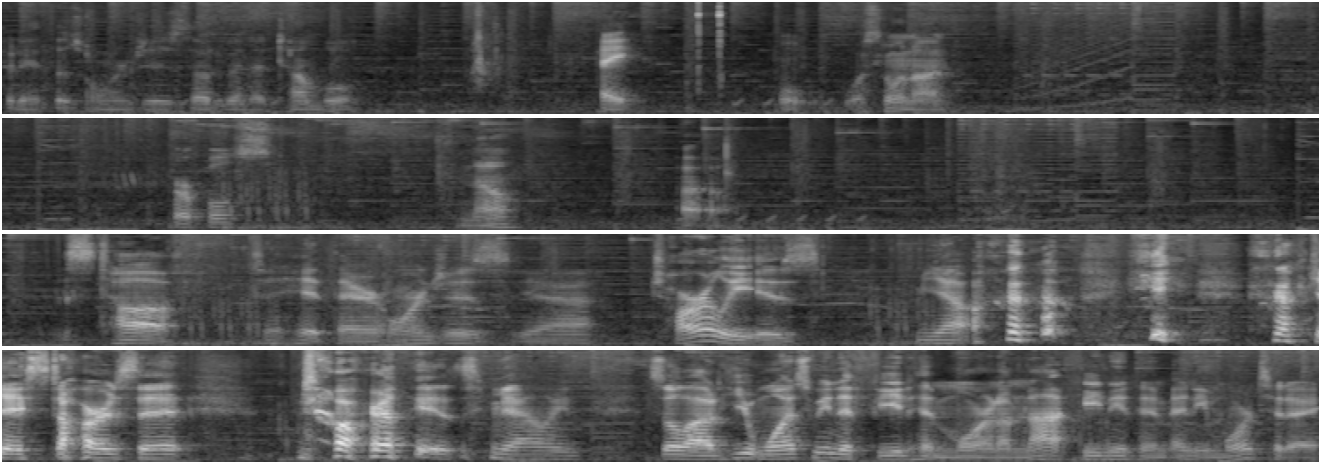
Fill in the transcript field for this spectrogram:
Could have hit those oranges. That would have been a tumble. Hey, what's going on? Purples? No? Uh-oh. It's tough to hit there. Oranges, yeah. Charlie is meow. okay, stars hit. Charlie is meowing so loud. He wants me to feed him more, and I'm not feeding him anymore today.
